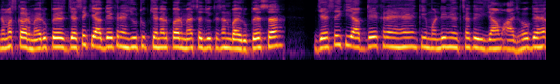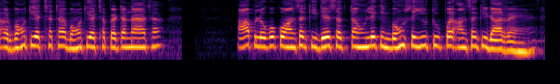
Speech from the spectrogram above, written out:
नमस्कार, मैं रुपेश। जैसे कि आप देख रहे हैं यूट्यूब चैनल पर maths education by Rupesh sir. जैसे कि आप देख रहे हैं कि मंडी निरीक्षा निरीक्षक एग्ज़ाम आज हो गया है और बहुत ही अच्छा था, बहुत ही अच्छा पैटर्न आया था। आप लोगों को आंसर की दे सकता हूँ, लेकिन बहुत से यूट्यूब पर आंसर की डाल रहे हैं।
